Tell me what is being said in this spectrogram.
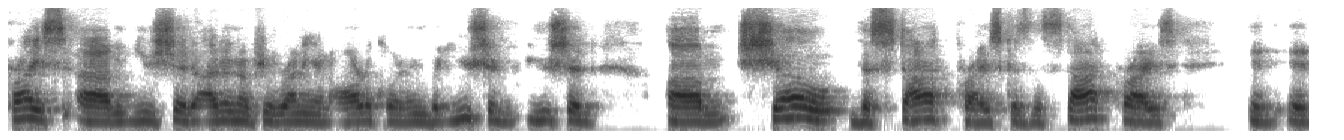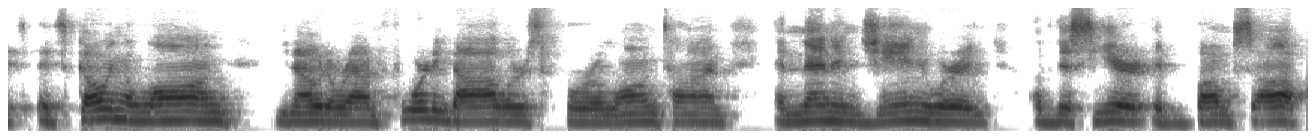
price, um, you should. I don't know if you're running an article or anything, but you should you should um, show the stock price because the stock price it, it it's going along you know at around forty dollars for a long time, and then in January of this year it bumps up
